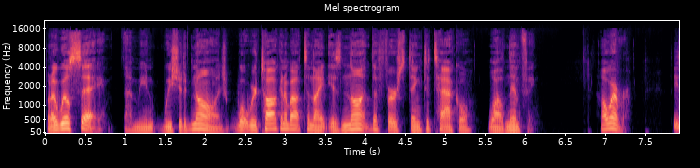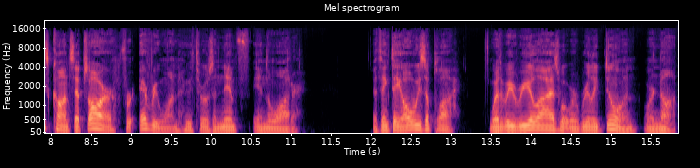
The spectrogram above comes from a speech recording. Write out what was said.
But I will say, I mean, we should acknowledge what we're talking about tonight is not the first thing to tackle while nymphing. However, these concepts are for everyone who throws a nymph in the water. I think they always apply, whether we realize what we're really doing or not.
